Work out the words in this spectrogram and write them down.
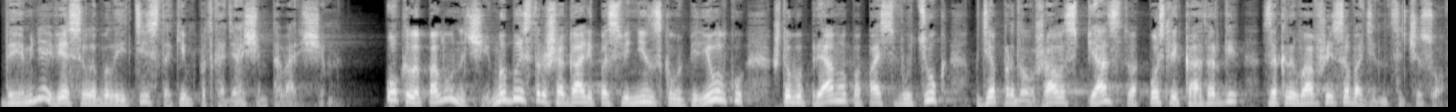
Да и мне весело было идти с таким подходящим товарищем. Около полуночи мы быстро шагали по Свининскому переулку, чтобы прямо попасть в утюг, где продолжалось пьянство после каторги, закрывавшейся в одиннадцать часов.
